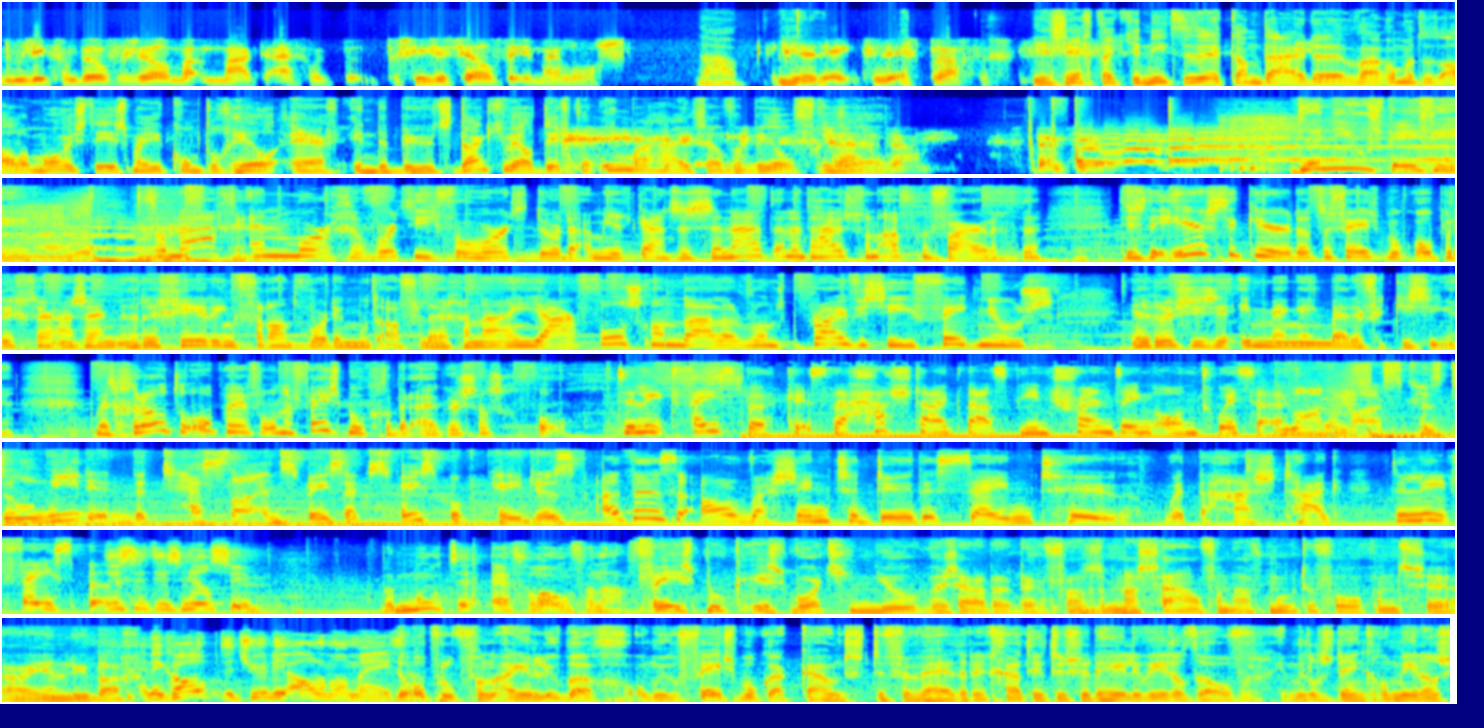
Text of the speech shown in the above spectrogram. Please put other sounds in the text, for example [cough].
de muziek van Bill Verzel maakt eigenlijk precies hetzelfde in mij los. Nou, ik, vind het, ik vind het echt prachtig. Je zegt dat je niet kan duiden waarom het het allermooiste is... maar je komt toch heel erg in de buurt. Dankjewel, dichter Ingmar Heitz over [laughs] Bill Verzel. Dankjewel. De Nieuwsbv. Vandaag en morgen wordt hij verhoord door de Amerikaanse Senaat... en het Huis van Afgevaardigden. Het is de eerste keer dat de Facebook-oprichter... aan zijn regering verantwoording moet afleggen... na een jaar vol schandalen rond privacy, fake news en Russische inmenging bij de verkiezingen. Met grote ophef onder Facebook-gebruikers als gevolg. Delete Facebook. It's the hashtag that's been trending on Twitter. Elon Musk has deleted the Tesla and SpaceX Facebook pages. Others are rushing to do the same too with the hashtag delete Facebook. Dus het is heel simpel. We moeten er gewoon vanaf. Facebook is watching you. We zouden er van massaal vanaf moeten volgens uh, Arjen Lubach. En ik hoop dat jullie allemaal meegaan. De oproep van Arjen Lubach om uw Facebook-account te verwijderen... gaat intussen de hele wereld over. Inmiddels denken al meer dan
